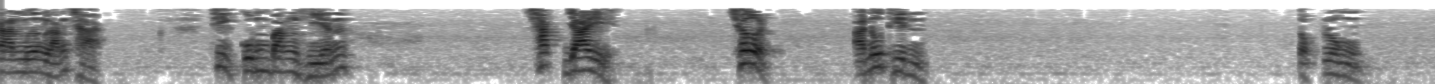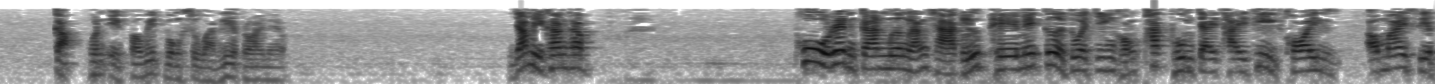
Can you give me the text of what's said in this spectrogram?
การเมืองหลังฉาก ที่กุมบังเหียน ชักใย เชิด อนุทิน ตกลงกับพลเอกประวิตยวงสุวรรณเรียบร้อยแล้ว ย้ำอีกครั้งครับ ผู้เล่นการเมืองหลังฉากหรือ playmaker ตัวจริงของพรรคภูมิใจไทยที่คอยเอาไม้เสียบ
